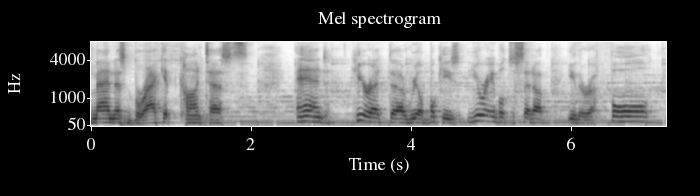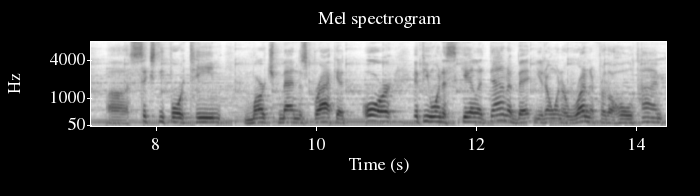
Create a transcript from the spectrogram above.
Madness bracket contests. And here at uh, Real Bookies, you're able to set up either a full uh, 64 team March Madness bracket, or if you want to scale it down a bit and you don't want to run it for the whole time,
